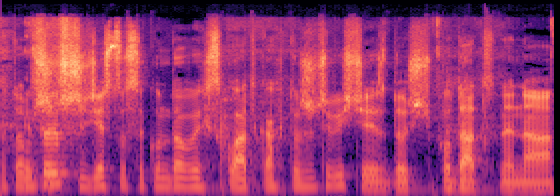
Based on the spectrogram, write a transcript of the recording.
No to Więc przy jest... 30-sekundowych składkach to rzeczywiście jest dość podatne na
